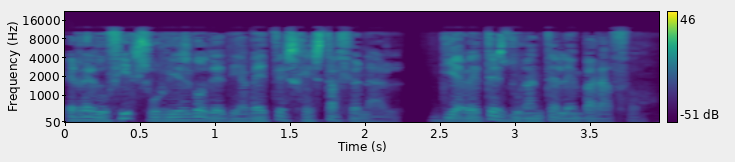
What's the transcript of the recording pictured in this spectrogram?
reducir su riesgo de diabetes gestacional, diabetes durante el embarazo,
